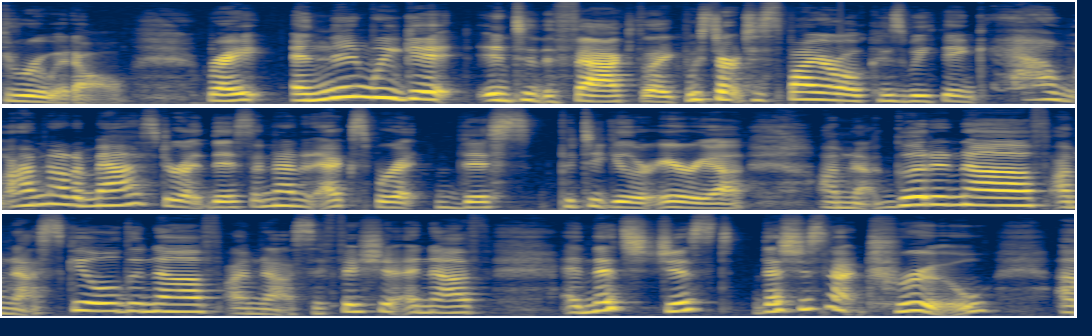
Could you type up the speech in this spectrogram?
through it all, right? And then we get into the fact like we start to spiral because we think, oh, I'm not a master at this, I'm not an expert at this particular area. I'm not good enough, I'm not skilled enough, I'm not sufficient enough. And that's just that's just not true. Um,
